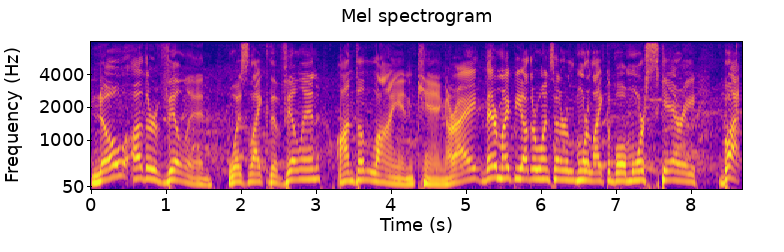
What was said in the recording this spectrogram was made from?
no other villain was like the villain on The Lion King. All right, there might be other ones that are more likable, more scary, but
